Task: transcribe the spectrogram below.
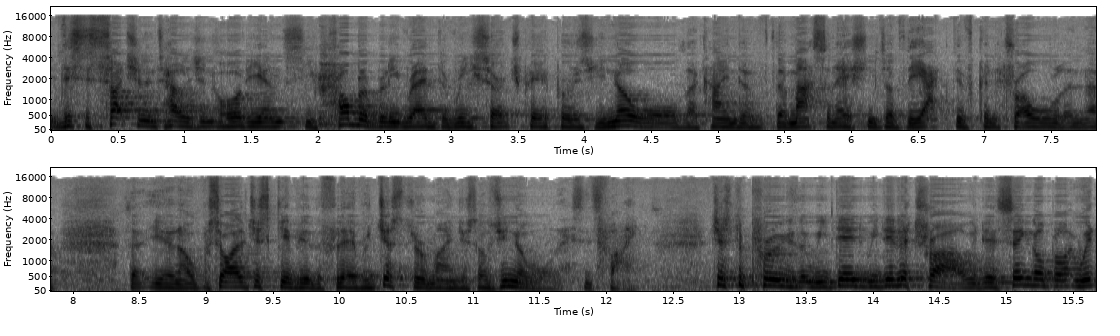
this is such an intelligent audience. You probably read the research papers. You know all the kind of the machinations of the active control and the, the you know. So I'll just give you the flavour just to remind yourselves. You know all this. It's fine just to prove that we did, we did a trial, we did a single blind, we,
